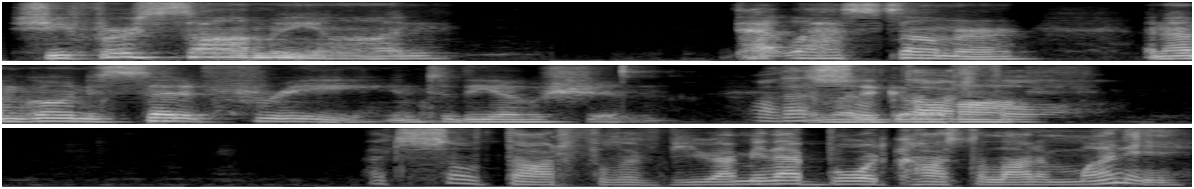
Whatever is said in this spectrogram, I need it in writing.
she first saw me on that last summer, and I'm going to set it free into the ocean. Oh, that's so thoughtful. Off. That's so thoughtful of you. I mean, that board cost a lot of money.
